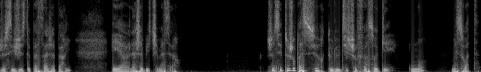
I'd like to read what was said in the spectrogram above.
Je suis juste de passage à Paris et euh, là j'habite chez ma sœur. Je ne suis toujours pas sûre que le dit chauffeur soit gay ou non, mais soit.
